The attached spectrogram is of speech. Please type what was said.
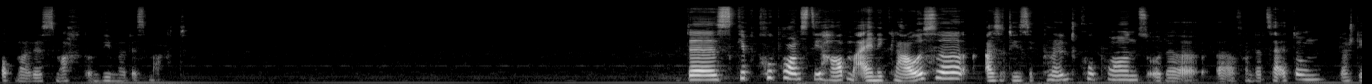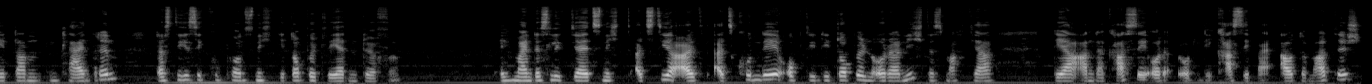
ob man das macht und wie man das macht. Es gibt Coupons, die haben eine Klausel, also diese Print-Coupons oder äh, von der Zeitung, da steht dann in klein drin, dass diese Coupons nicht gedoppelt werden dürfen. Ich meine, das liegt ja jetzt nicht als dir als, als Kunde, ob die die doppeln oder nicht. Das macht ja der an der Kasse oder, oder die Kasse bei automatisch.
